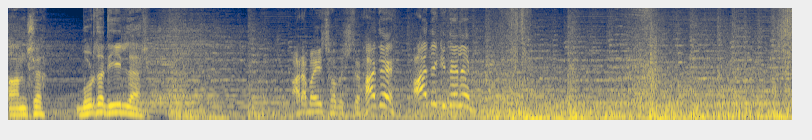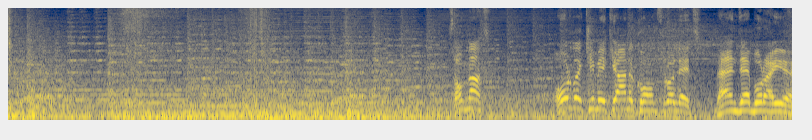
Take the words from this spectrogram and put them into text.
Amca, burada değiller. Arabayı çalıştır. Hadi, hadi gidelim. Somnat, oradaki mekanı kontrol et. Ben de burayı.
